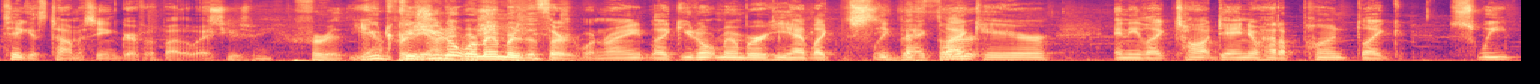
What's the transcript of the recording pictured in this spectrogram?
Tig is Thomas Ian Griffith, by the way. Excuse me for yeah, you because the you don't remember the third one, right? Like you don't remember he had like the back black hair, and he like taught Daniel how to punt, like sweep,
